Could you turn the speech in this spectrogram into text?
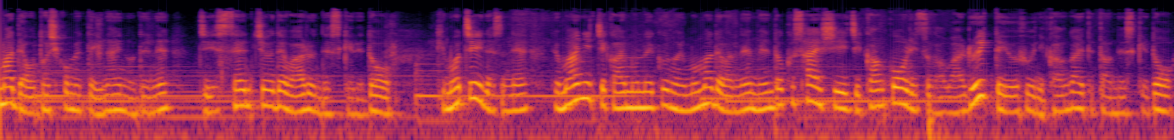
まで落とし込めていないのでね実践中ではあるんですけれど気持ちいいですね。で毎日買い物行くの今まではね面倒くさいし時間効率が悪いっていう風に考えてたんですけど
